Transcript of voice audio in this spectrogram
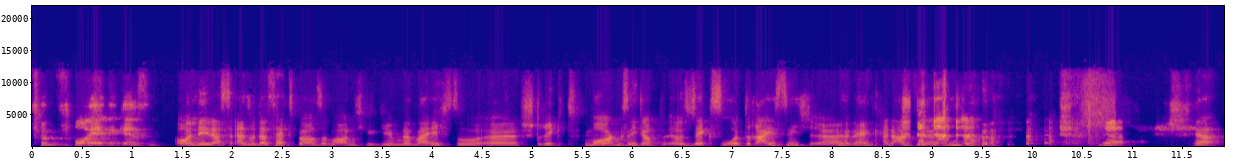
fünf vorher gegessen. Oh nee, das, also das hätte es bei uns aber auch nicht gegeben. Da war ich so äh, strikt morgens, ich glaube äh, 6.30 Uhr, äh, nee, keine Ahnung. Ja. Ja,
